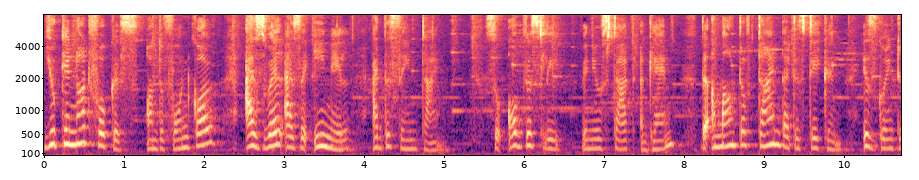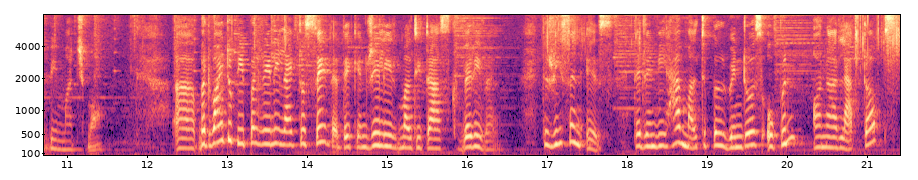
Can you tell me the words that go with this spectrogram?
You cannot focus on the phone call as well as the email at the same time. So obviously when you start again, the amount of time that is taken is going to be much more. Uh, but why do people really like to say that they can really multitask very well? The reason is that when we have multiple windows open on our laptops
